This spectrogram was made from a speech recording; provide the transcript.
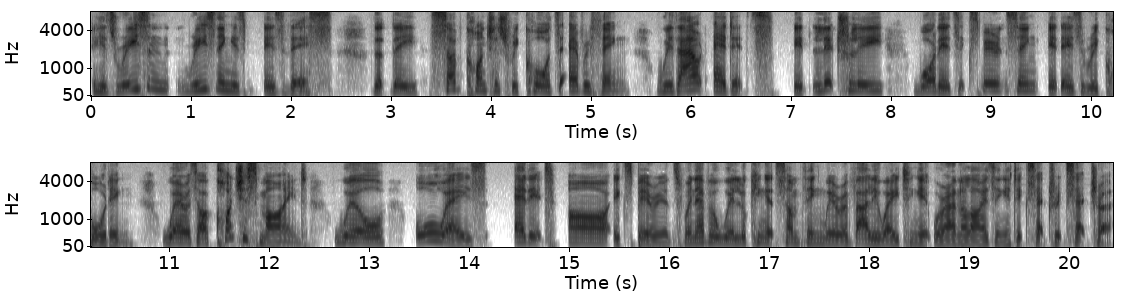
his reason reasoning is is this that the subconscious records everything without edits it literally what it's experiencing it is a recording whereas our conscious mind will always edit our experience. Whenever we're looking at something, we're evaluating it, we're analyzing it, etc., etc.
